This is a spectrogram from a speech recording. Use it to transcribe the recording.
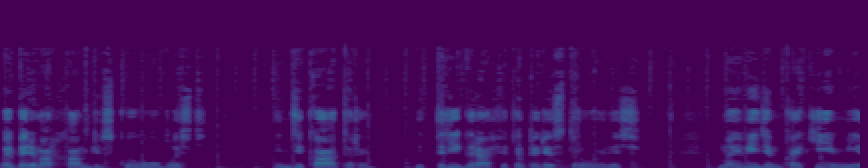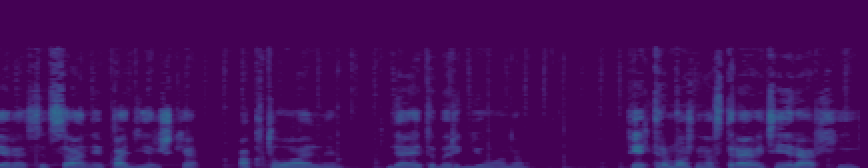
Выберем Архангельскую область, индикаторы и три графика перестроились. Мы видим, какие меры социальной поддержки актуальны для этого региона. Фильтры можно настраивать иерархией.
